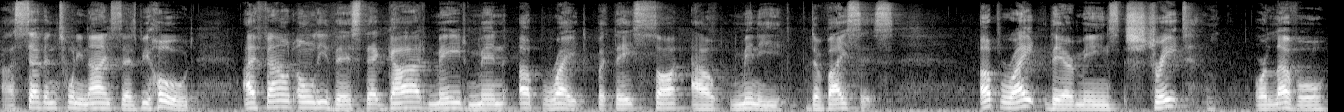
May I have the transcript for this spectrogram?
uh, 7:29 says, "Behold, I found only this that God made men upright, but they sought out many devices." Upright there means straight or level,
